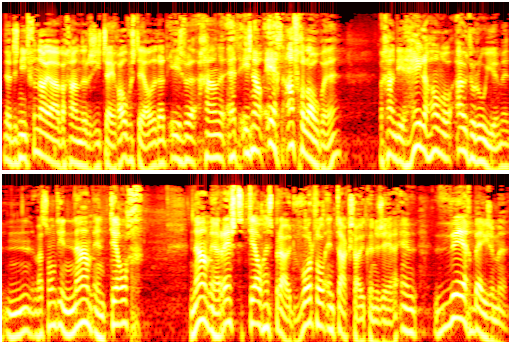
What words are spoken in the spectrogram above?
dat is niet van, nou ja, we gaan er eens iets tegenover stellen. Dat is, we gaan, het is nou echt afgelopen, hè. We gaan die hele handel uitroeien. Met, wat stond hier? Naam en telg. Naam en rest, telg en spruit. Wortel en tak zou je kunnen zeggen. En wegbezemen.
